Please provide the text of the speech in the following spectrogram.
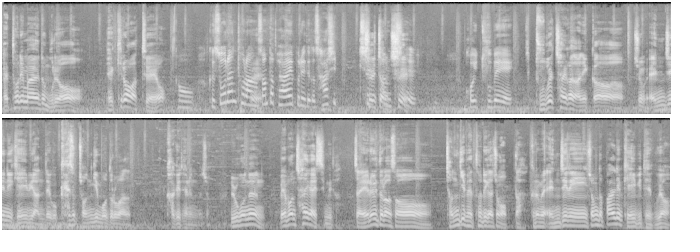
배터리만 해도 무려 100kW예요. 어, 그 소렌토랑 네. 산타페 하이브리드가 47.7 거의 두 배. 두 배 차이가 나니까 지금 엔진이 개입이 안 되고 계속 전기 모드로만 가게 되는 거죠. 요거는 매번 차이가 있습니다. 자, 예를 들어서 전기 배터리가 좀 없다. 그러면 엔진이 좀 더 빨리 개입이 되고요.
